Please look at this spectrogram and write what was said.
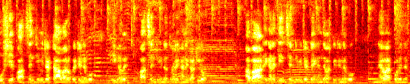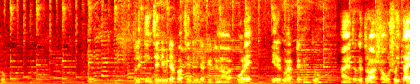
বসিয়ে পাঁচ সেন্টিমিটারটা আবারও কেটে নেব। এইভাবে পাঁচ সেন্টিমিটার ধরে এখানে কাটলো। আবার এখানে তিন সেন্টিমিটারটা এখান থেকে কেটে নেব। নেওয়ার পরে দেখো, তাহলে তিন সেন্টিমিটার পাঁচ সেন্টিমিটার কেটে নেওয়ার পরে এরকম একটা কিন্তু আয়তক্ষেত্র আসে। অবশ্যই তাই।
